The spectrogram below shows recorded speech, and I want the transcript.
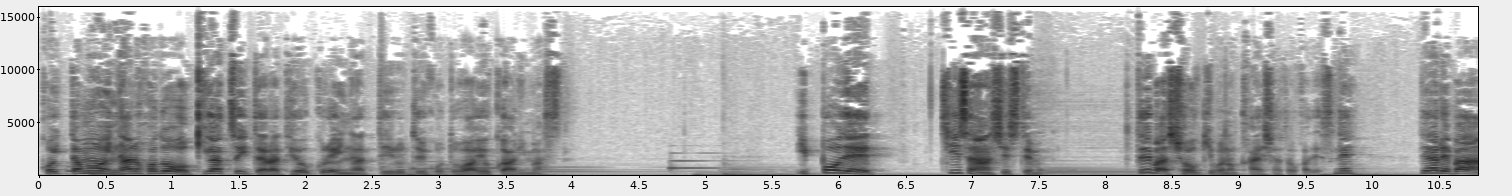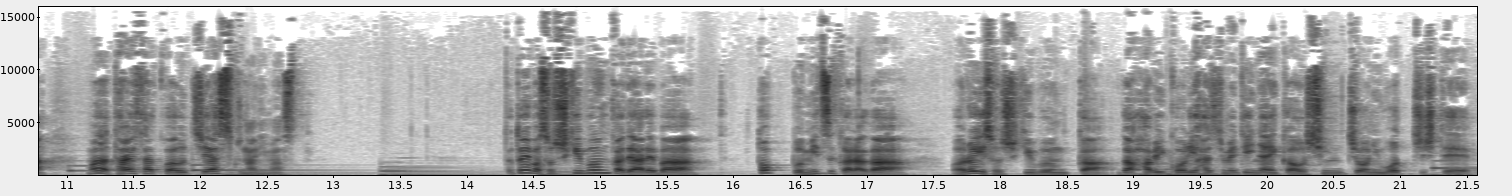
こういったものになるほど気がついたら手遅れになっているということはよくあります。一方で小さなシステム、例えば小規模の会社とかですね、であれば、まだ対策は打ちやすくなります。例えば組織文化であれば、トップ自らが悪い組織文化がはびこり始めていないかを慎重にウォッチして、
